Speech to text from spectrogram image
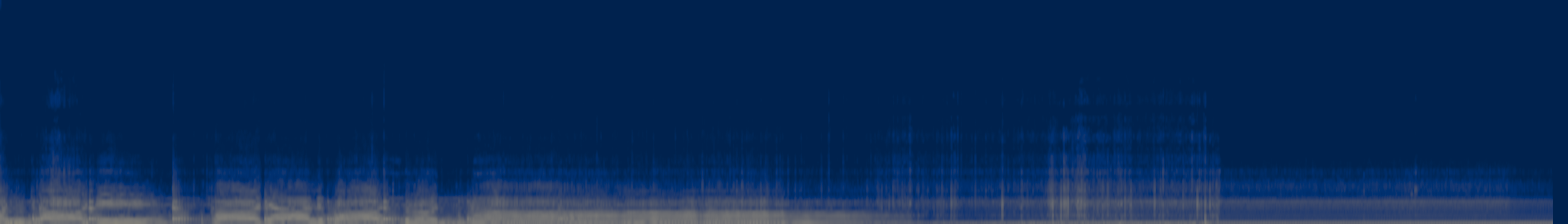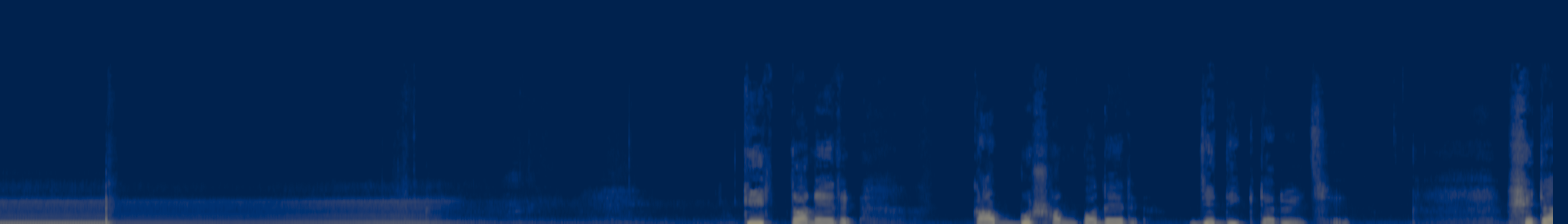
অন্তরে করাল কীর্তনের কাব্য সম্পদের যে দিকটা রয়েছে, সেটা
